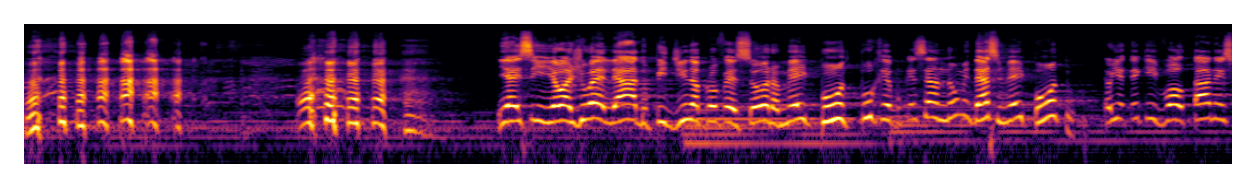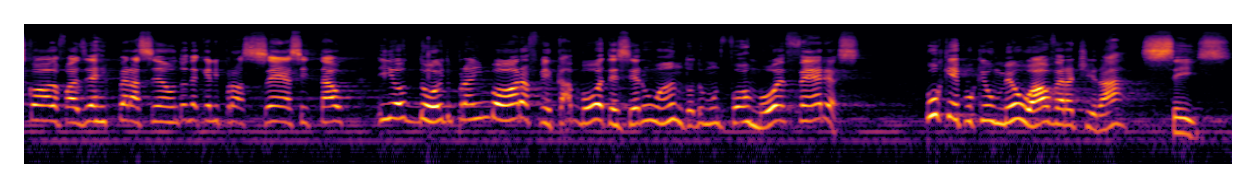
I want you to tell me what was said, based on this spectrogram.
E assim, eu ajoelhado pedindo à professora meio ponto. Por quê? Porque se ela não me desse meio ponto, eu ia ter que voltar na escola, fazer a recuperação, todo aquele processo e tal. E eu doido para ir embora, filho. Acabou, terceiro ano, todo mundo formou, é férias. Por quê? Porque o meu alvo era tirar seis.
